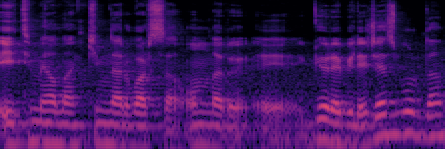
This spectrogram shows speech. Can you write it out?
eğitimi alan kimler varsa onları e, görebileceğiz buradan.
